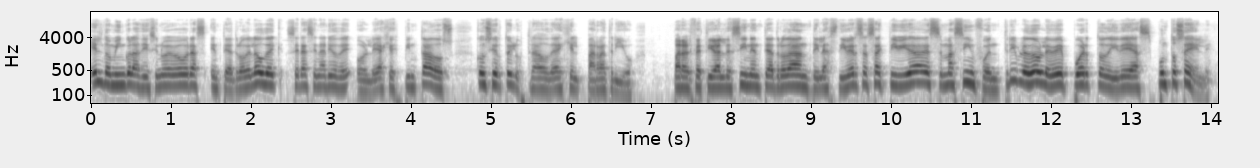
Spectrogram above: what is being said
El domingo a las 19 horas en Teatro de la UDEC será escenario de Oleajes Pintados, concierto ilustrado de Ángel Parra Trío. Para el Festival de Cine en Teatro Dante y las diversas actividades, más info en www.puertodeideas.cl.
